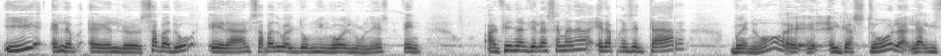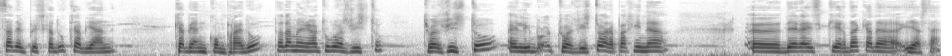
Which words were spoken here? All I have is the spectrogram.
y el, el sábado era el sábado, el domingo, el lunes. Fin, al final de la semana era presentar bueno, él gastó la, lista del pescado que habían, que habían comprado. De todas maneras, tú lo has visto. Tú has visto el libro, tú has visto la página eh, de la izquierda, cada, ya está.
